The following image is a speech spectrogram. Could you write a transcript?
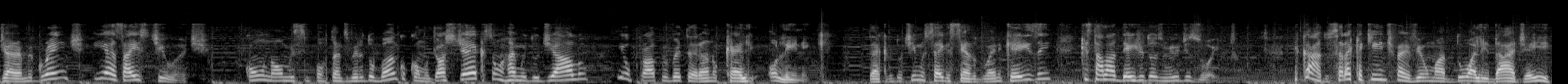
Jeremy Grant e Isaiah Stewart, com nomes importantes vindo do banco como Josh Jackson, Hamidou Diallo e o próprio veterano Kelly Olynyk técnico do time segue sendo Dwayne Casey, que está lá desde 2018. Ricardo, será que aqui a gente vai ver uma dualidade aí?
